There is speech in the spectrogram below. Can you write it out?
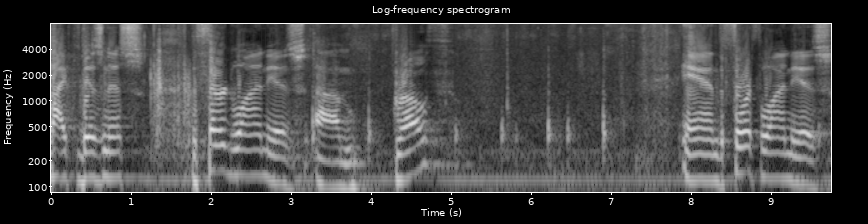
type business. The third one is um, growth. And the fourth one is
